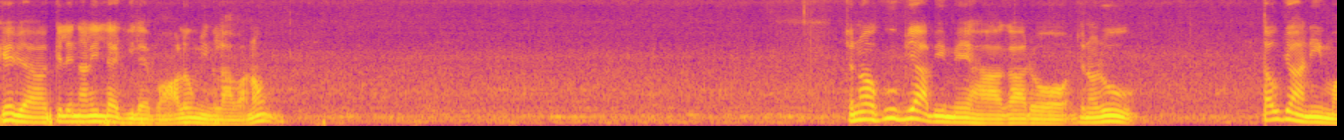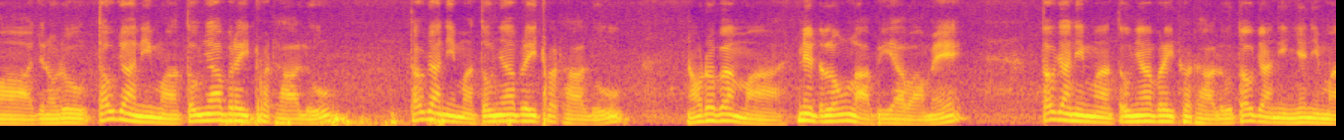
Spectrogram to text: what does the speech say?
ကဲဗျာကလန်နာလေးလိုက်ကြည့်လိုက်ပါအောင်အားလုံးမင်္ဂလာပါနော် ကျွန်တော်အခုပြပေးမယ့်ဟာကတော့ကျွန်တော်တို့တောက်ကြနေမှာကျွန်တော်တို့တောက်ကြနေမှာတုံညာပရိတ်ထွက်ထားလို့တောက်ကြနေမှာတုံညာပရိတ်ထွက်ထားလို့နောက်တစ်ပတ်မှာနှစ်တလုံးလာပေးရပါမယ်တောက်ကြနေမှာတုံညာပရိတ်ထွက်ထားလို့တောက်ကြနေညနေမှာ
